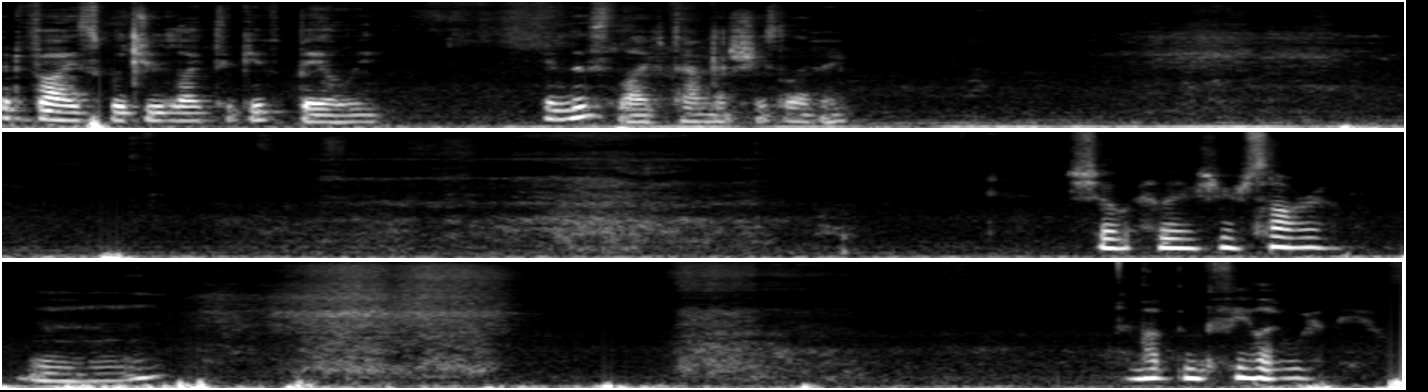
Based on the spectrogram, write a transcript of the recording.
advice would you like to give Bailey in this lifetime that she's living? Show others your sorrow. hmm And let them feel it with you.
